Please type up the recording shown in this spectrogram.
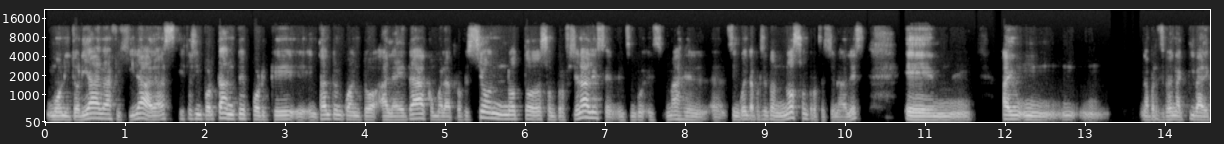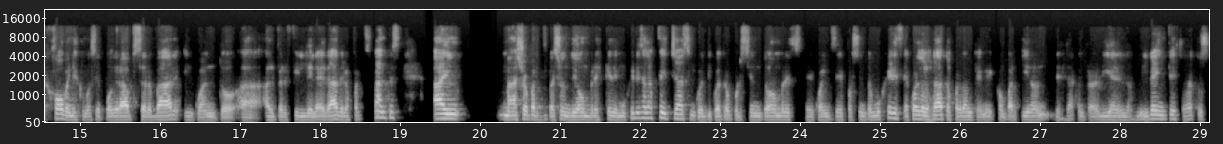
monitoreadas, vigiladas. Esto es importante porque eh, en tanto en cuanto a la edad como a la profesión, no todos son profesionales, más del 50% no son profesionales. Em, hay un, una participación activa de jóvenes, como se podrá observar en cuanto al perfil de la edad de los participantes. Hay mayor participación de hombres que de mujeres a la fecha, 54% hombres, 46% eh, mujeres, de acuerdo a los datos perdón, que me compartieron desde la Contraloría en el 2020, estos datos,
